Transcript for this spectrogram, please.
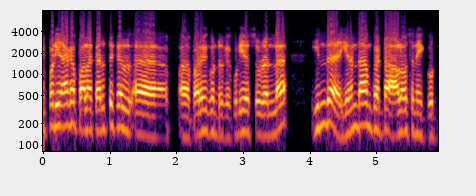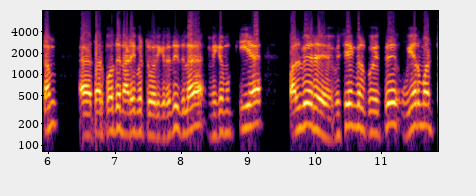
இப்படியாக பல கருத்துக்கள் பரவி கொண்டிருக்கக்கூடிய சூழல்ல இந்த இரண்டாம் கட்ட ஆலோசனை கூட்டம் தற்போது நடைபெற்று வருகிறது. இதுல மிக முக்கிய பல்வேறு விஷயங்கள் குறித்து உயர்மட்ட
